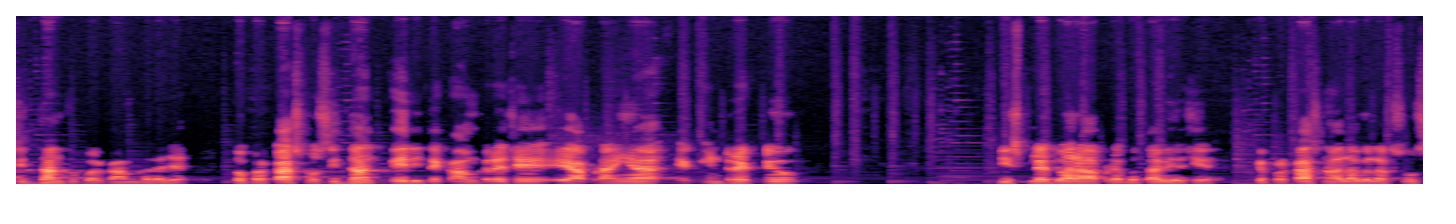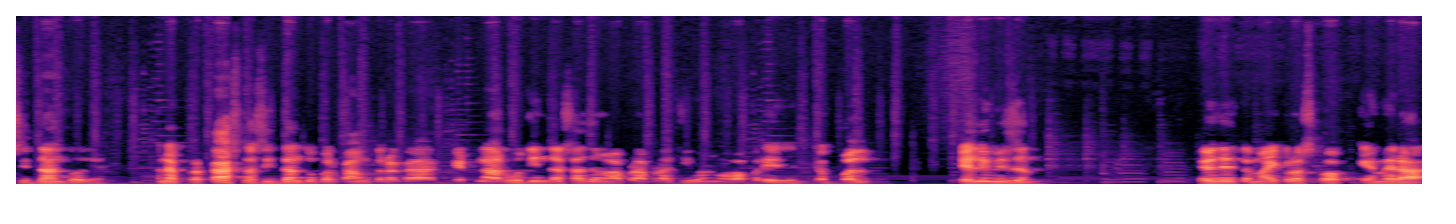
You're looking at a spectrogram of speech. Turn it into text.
સિદ્ધાંત ઉપર કામ કરે છે. તો પ્રકાશનો સિદ્ધાંત કઈ રીતે કામ કરે છે, એ આપણે અહીંયા એક ઇન્ટરેક્ટિવ ડિસ્પ્લે દ્વારા આપણે બતાવીએ છીએ કે પ્રકાશના અલગ અલગ શું સિદ્ધાંતો છે. અને પ્રકાશના સિદ્ધાંત ઉપર કામ કરતા કેટલા રોજિંદા સાધનો આપણે આપણા જીવનમાં વાપરીએ જેમ કે બલ્બ, ટેલિવિઝન, એવી રીતે માઇક્રોસ્કોપ કેમેરા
